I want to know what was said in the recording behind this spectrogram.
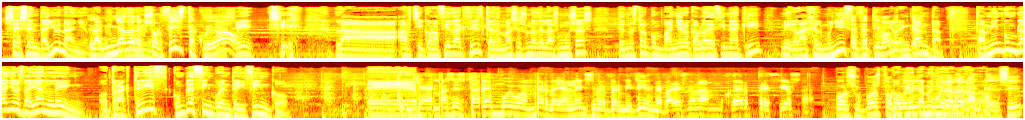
61 años. La niña del exorcista, cuidado. Sí, sí. La archiconocida actriz, que además es una de las musas de nuestro compañero que habla de cine aquí, Miguel Ángel Muñiz. Efectivamente. que le encanta. También cumpleaños Diane Lane, otra actriz, cumple 55. Eh, y que además está de muy buen ver, Diane Lane, si me permitís. Me parece una mujer preciosa. Por supuesto, muy, Completamente muy elegante, sí.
